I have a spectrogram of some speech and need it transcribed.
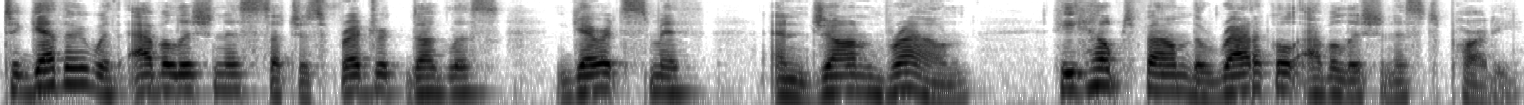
Together with abolitionists such as Frederick Douglass, Gerrit Smith, and John Brown, he helped found the Radical Abolitionist Party.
